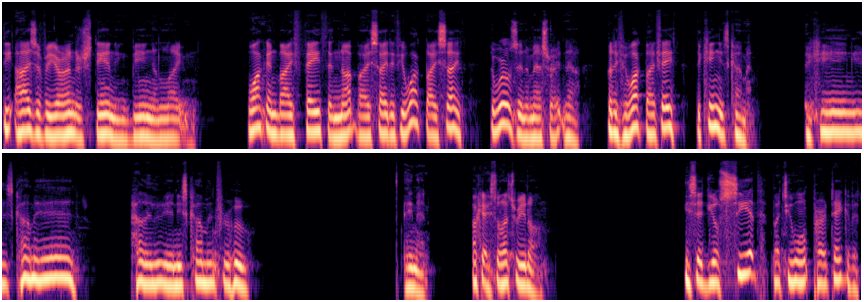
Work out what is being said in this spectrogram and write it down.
the eyes of your understanding being enlightened. Walking by faith and not by sight. If you walk by sight, the world's in a mess right now. But if you walk by faith, the king is coming. The king is coming. Hallelujah. And he's coming for who? Amen. Okay, so let's read on. He said, You'll see it, but you won't partake of it.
